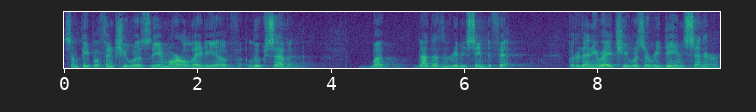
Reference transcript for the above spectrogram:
Some people think she was the immoral lady of Luke 7, but that doesn't really seem to fit. But at any rate, she was a redeemed sinner,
